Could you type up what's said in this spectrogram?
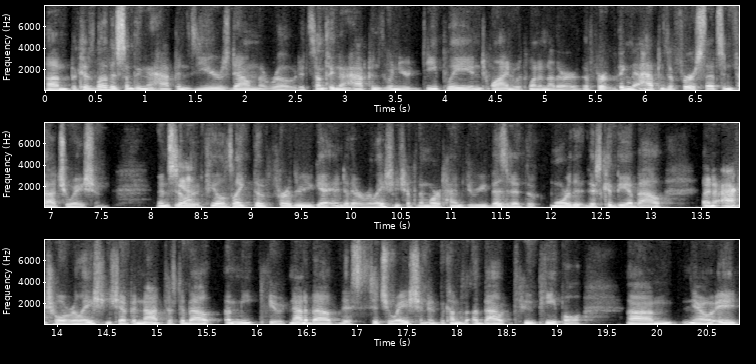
um, because love is something that happens years down the road. It's something that happens when you're deeply entwined with one another. The first thing that happens at first, that's infatuation. And so yeah. it feels like the further you get into their relationship, the more times you revisit it, the more that this could be about an actual relationship and not just about a meet cute, not about this situation. It becomes about two people. Um, you know, it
